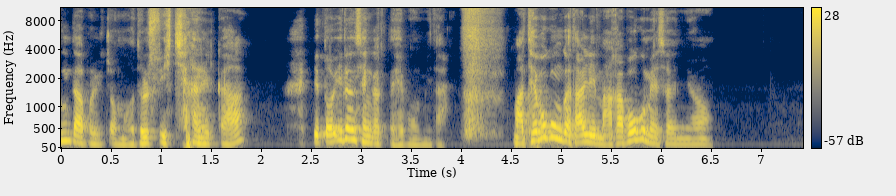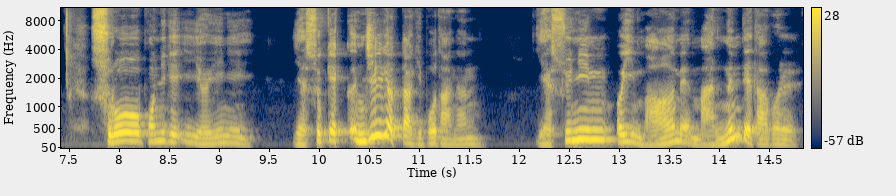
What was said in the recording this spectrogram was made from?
응답을 좀 얻을 수 있지 않을까? 또 이런 생각도 해봅니다. 마태복음과 달리 마가복음에서는요, 수로 보니게 이 여인이 예수께 끈질겼다기보다는 예수님의 마음에 맞는 대답을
